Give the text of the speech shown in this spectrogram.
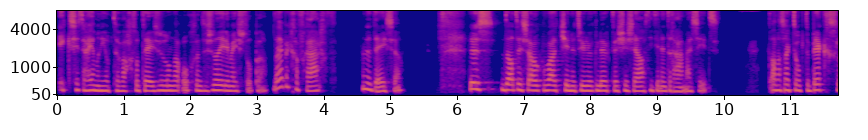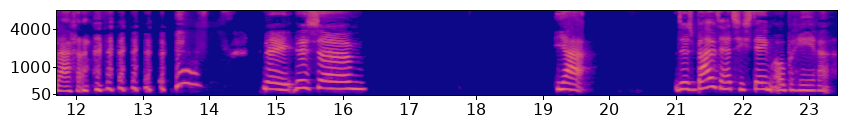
ik zit er helemaal niet op te wachten op deze zondagochtend, dus wil je ermee stoppen? Dat heb ik gevraagd. En dat deze. Dus dat is ook wat je natuurlijk lukt als je zelf niet in het drama zit. Anders had ik er op de bek geslagen. nee, dus um, ja, dus buiten het systeem opereren.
